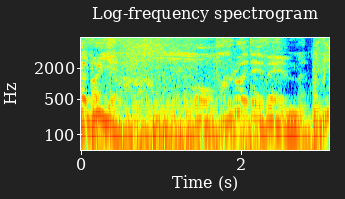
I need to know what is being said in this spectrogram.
Skoleprojek op Groot FM 90.5.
